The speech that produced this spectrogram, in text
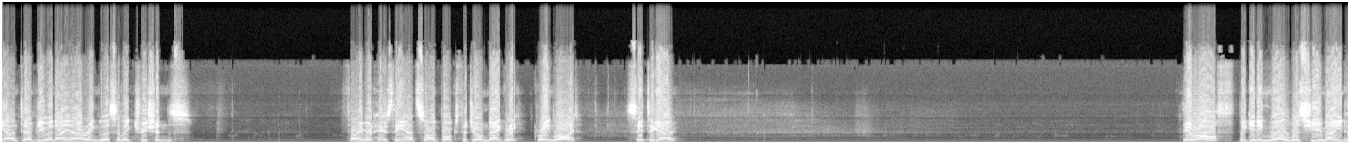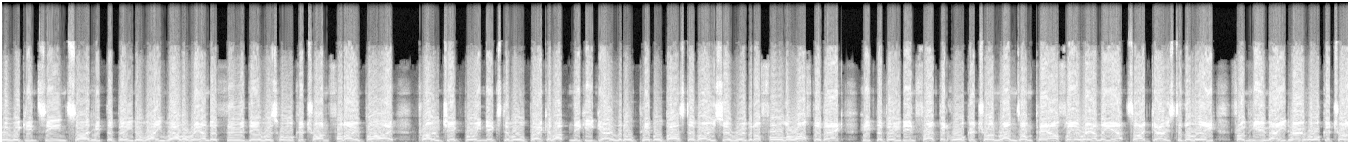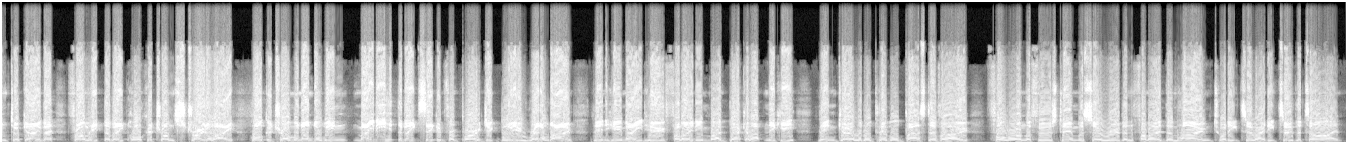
The RW and AR Inglis electricians. Favourite has the outside box for John Magri. Green light. Set to go. They're off. Beginning well was Humade, who against the inside hit the beat away well. Around a third there was Hawkatron, followed by Project Boy next of all. Buckle up, Nicky. Go little Pebble Buster. Vosa Ruben a faller off the back. Hit the beat in front, but Hawkatron runs on powerfully around the outside. Goes to the lead from Humade, who Hawkatron took over from Hit the Beat. Hawkatron straight away. Hawkatron went on to win. Maybe Hit the Beat second from Project Boy, who rattled home. Then Humade, who followed him by Buckle up, Nicky. Then Go Little Pebble Buster Vo. Fuller on the first turn with Sir Ruben followed them home. 22.82 the time.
